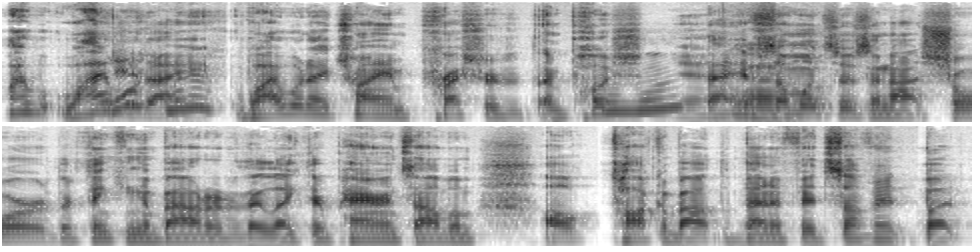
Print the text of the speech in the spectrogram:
why, why Yeah, would I? yeah. Why would I try and pressure and push Mhm. Yeah. that? If someone says they're not sure, they're thinking about it, or they like their parents' album, I'll talk about the benefits of it. But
